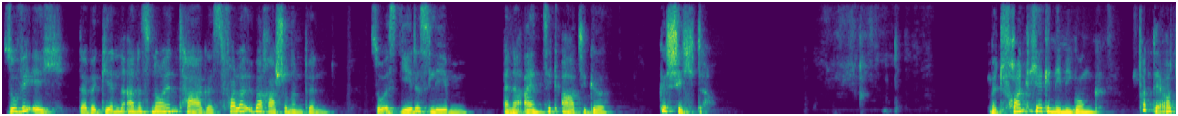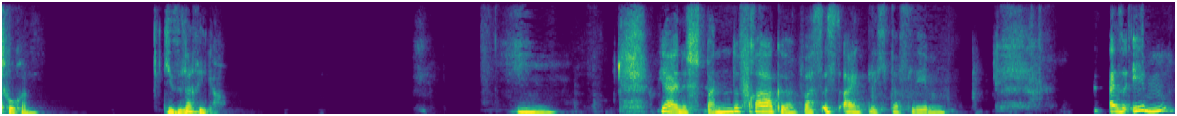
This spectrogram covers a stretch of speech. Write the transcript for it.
so wie ich der Beginn eines neuen Tages voller Überraschungen bin, so ist jedes Leben eine einzigartige Geschichte. Mit freundlicher Genehmigung von der Autorin Gisela Rieger. Hm. Ja, eine spannende Frage. Was ist eigentlich das Leben? Also eben,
